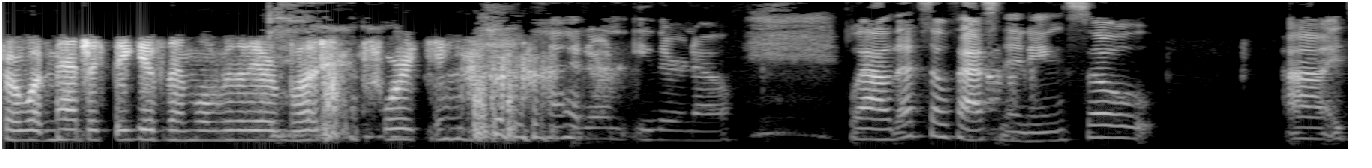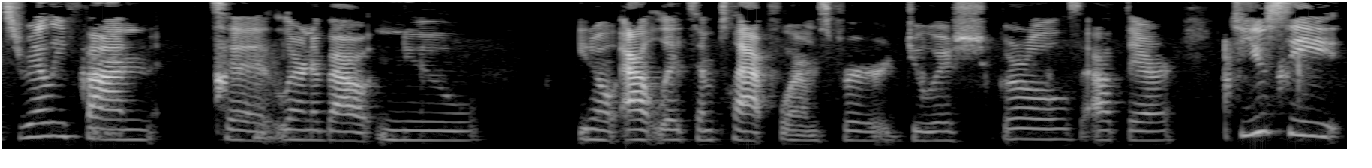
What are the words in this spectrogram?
sure what magic they give them over there, but it's working. I don't either know. Wow, that's so fascinating. So uh, it's really fun to learn about new, you know, outlets and platforms for Jewish girls out there. Do you see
